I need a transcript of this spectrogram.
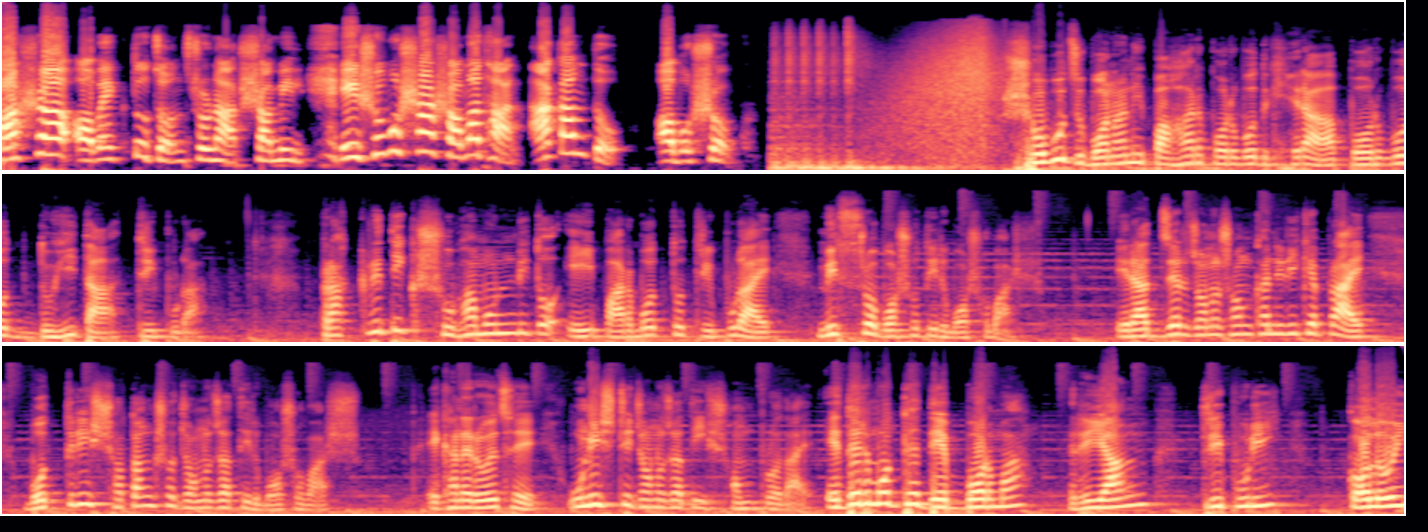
ভাষা অব্যক্ত যন্ত্রণার সামিল। এই সমস্যার সমাধান একান্ত আবশ্যক। সবুজ বনানী পাহাড় পর্বত ঘেরা পর্বত দুহিতা ত্রিপুরা। প্রাকৃতিক শুভামণ্ডিত এই পার্বত্য ত্রিপুরায় মিশ্র বসতির বসবাস। এ রাজ্যের জনসংখ্যা নিরিখে প্রায় বত্রিশ শতাংশ জনজাতির বসবাস। এখানে রয়েছে উনিশটি জনজাতি সম্প্রদায়। এদের মধ্যে দেববর্মা, রিয়াং, ত্রিপুরী, কলই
